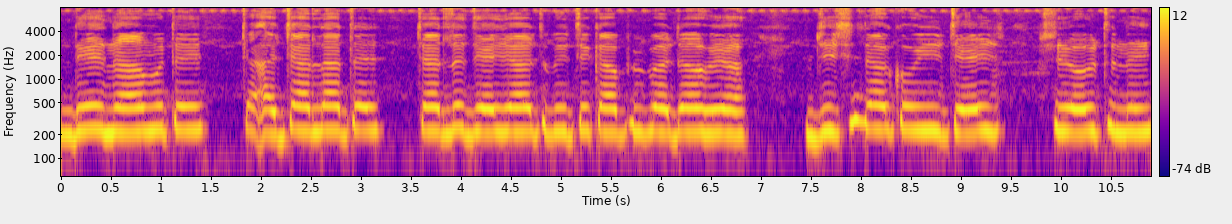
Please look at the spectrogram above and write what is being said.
ਦੇ ਨਾਮ ਤੇ ਚਾਲਾ ਤੇ ਚੱਲ ਜਾਇਦਾਦ ਵਿੱਚ ਕਾਫੀ ਵਾਧਾ ਹੋਇਆ ਜਿਸ ਦਾ ਕੋਈ ਜਾਇਜ਼ ਸਰੋਤ ਨਹੀਂ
